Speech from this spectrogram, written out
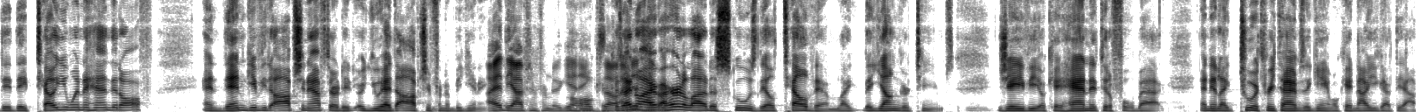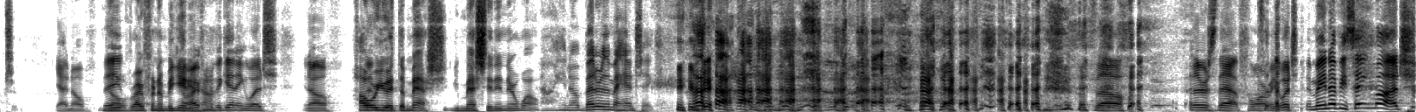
did they tell you when to hand it off, and then give you the option after, or, did, or you had the option from the beginning? I had the option from the beginning. Oh, okay. so Because I, know didn't I, have I a- heard a lot of the schools they'll tell them like the younger teams, JV, okay, hand it to the fullback, and then like two or three times a game, okay, now you got the option. Yeah, no. no, right from the beginning. right from the beginning, which you know, How were you at the mesh? You meshed it in there well. you know, better than my handshake. so there's that for me, which it may not be saying much.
